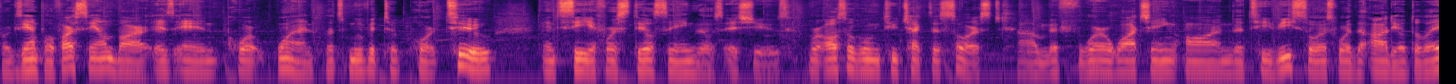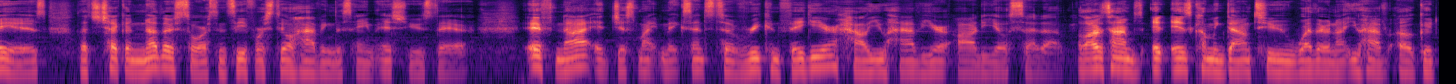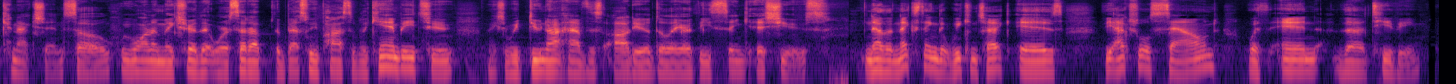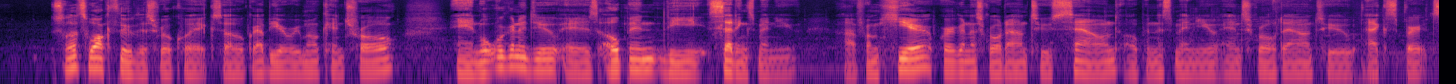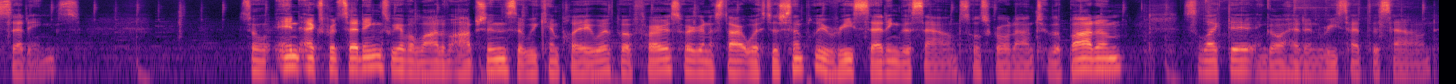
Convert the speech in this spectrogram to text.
For example, if our soundbar is in port one, let's move it to port two and see if we're still seeing those issues. We're also going to check the source. Um, if we're watching on the TV source where the audio delay is, let's check another source and see if we're still having the same issues there. If not, it just might make sense to reconfigure how you have your audio set up. A lot of times it is coming down to whether or not you have a good connection. So we want to make sure that we're set up the best we possibly can be to make sure we do not have this audio delay or these sync issues. Now, the next thing that we can check is the actual sound within the TV. So let's walk through this real quick. So grab your remote control and what we're going to do is open the settings menu. Uh, from here, we're going to scroll down to sound, open this menu and scroll down to expert settings. So in expert settings, we have a lot of options that we can play with, but first we're going to start with just simply resetting the sound. So scroll down to the bottom, select it and go ahead and reset the sound.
